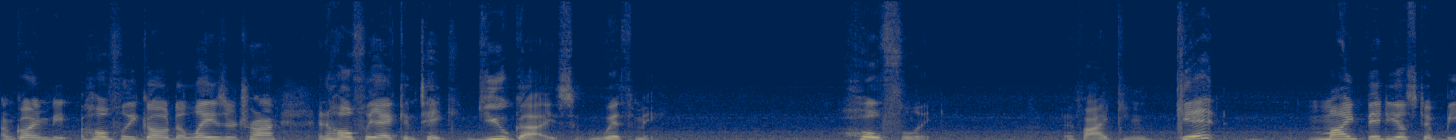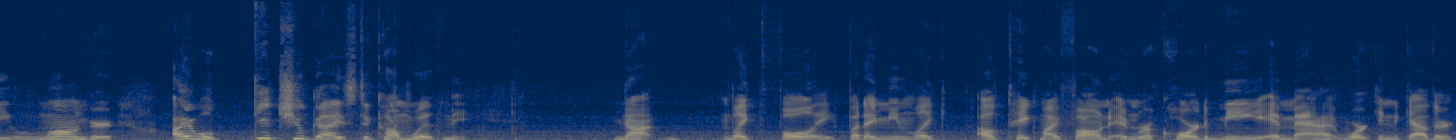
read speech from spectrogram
I'm going to be hopefully go to Lasertron and hopefully I can take you guys with me. Hopefully if I can get my videos to be longer, I will get you guys to come with me. Not like fully, but I mean like I'll take my phone and record me and Matt working together,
